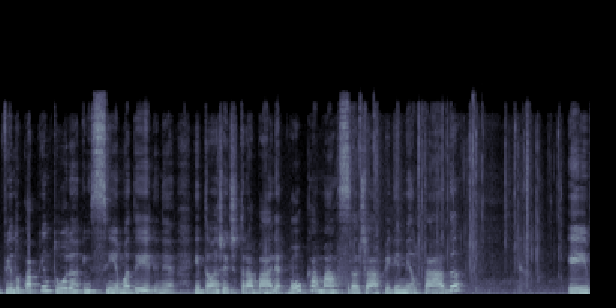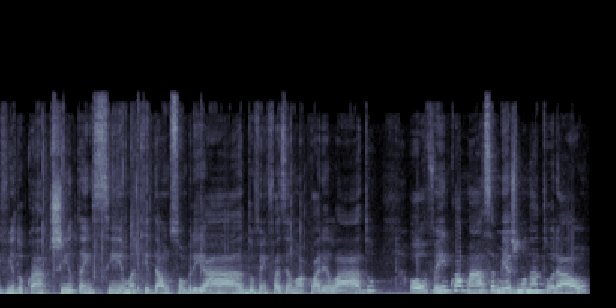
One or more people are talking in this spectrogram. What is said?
vindo com a pintura em cima dele, né? Então a gente trabalha ou com a massa já pigmentada e vindo com a tinta em cima, que dá um sombreado, vem fazendo um aquarelado, ou vem com a massa mesmo natural,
